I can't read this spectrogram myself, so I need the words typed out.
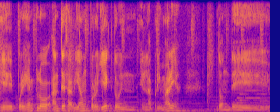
Eh, por ejemplo, antes había un proyecto en, en la primaria donde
